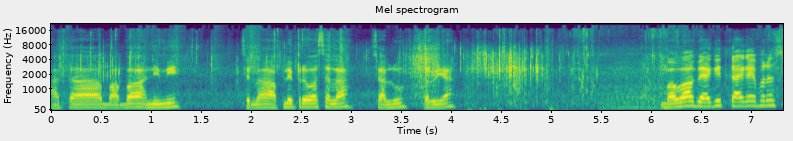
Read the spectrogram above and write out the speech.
आता बाबा आणि मी चला आपल्या प्रवासाला चालू करूया. बाबा बॅगेत काय काय परत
